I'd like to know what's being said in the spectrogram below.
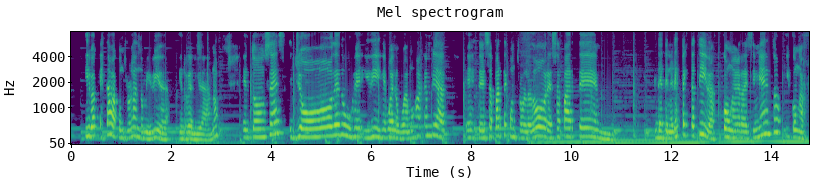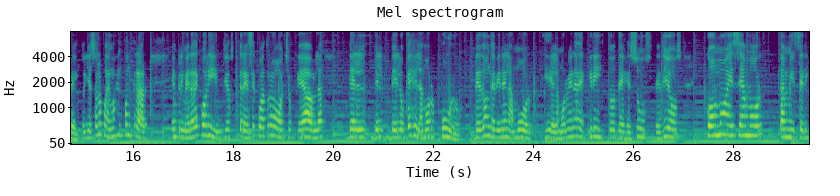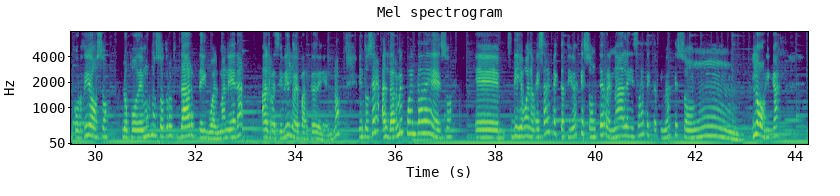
estaba controlando mi vida en realidad, ¿no? Entonces yo deduje y dije, bueno, vamos a cambiar este, esa parte controladora, esa parte mm, de tener expectativas con agradecimiento y con afecto. Y eso lo podemos encontrar en Primera de Corintios 13, 4, 8, que habla del, del, de lo que es el amor puro, de dónde viene el amor. Y el amor viene de Cristo, de Jesús, de Dios. Cómo ese amor tan misericordioso, lo podemos nosotros dar de igual manera al recibirlo de parte de Él, ¿no? Entonces, al darme cuenta de eso, eh, dije, bueno, esas expectativas que son terrenales, esas expectativas que son lógicas,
